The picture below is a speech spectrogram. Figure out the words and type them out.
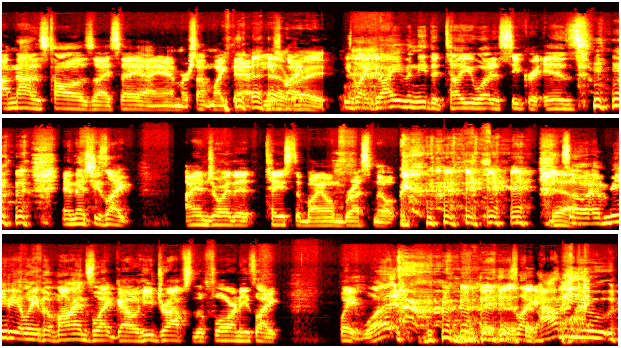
I'm not as tall as I say I am, or something like that. He's like, right. he's like, do I even need to tell you what a secret is? and then she's like, I enjoy the taste of my own breast milk. Yeah. So immediately the vines let go. He drops to the floor and he's like, wait, what? he's like, how do you?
